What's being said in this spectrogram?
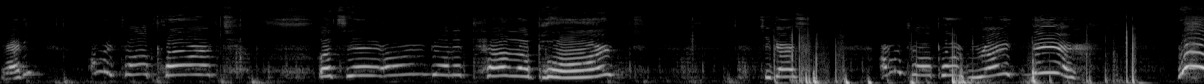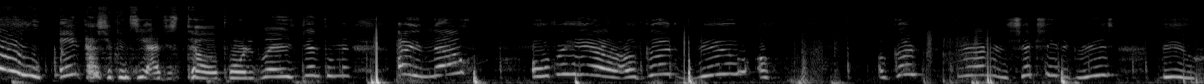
Ready? I'm gonna teleport. Let's say I'm gonna teleport. See guys, I'm gonna teleport right there. Woo! paint. As you can see, I just teleported, ladies and gentlemen. I am now over here. A good view of a good 360 degrees view.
